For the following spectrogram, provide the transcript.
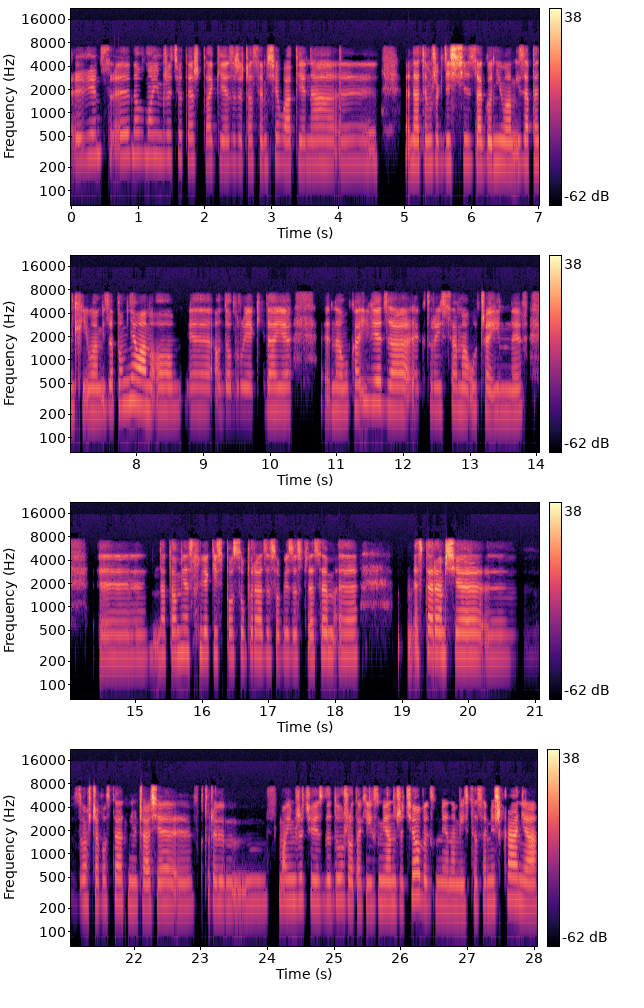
Y, więc y, no, w moim życiu też tak jest, że czasem się łapię na, na tym, że gdzieś się zagoniłam i zapętliłam i zapomniałam o, o dobru, jaki daje nauka i wiedza, której sama uczę innych. Natomiast w jaki sposób radzę sobie ze stresem, yy, staram się, yy, zwłaszcza w ostatnim czasie, w którym w moim życiu jest dużo takich zmian życiowych, zmiana miejsca zamieszkania,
